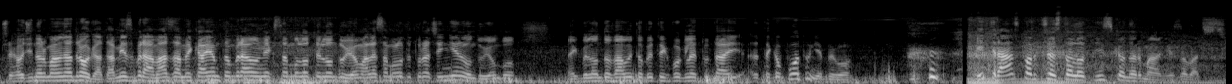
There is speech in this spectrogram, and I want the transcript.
Przechodzi normalna droga. Tam jest brama, zamykają tą bramą jak samoloty lądują, ale samoloty tu raczej nie lądują, bo jakby lądowały, to by tych w ogóle tutaj tego płotu nie było. I transport przez to lotnisko normalnie, zobaczcie.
